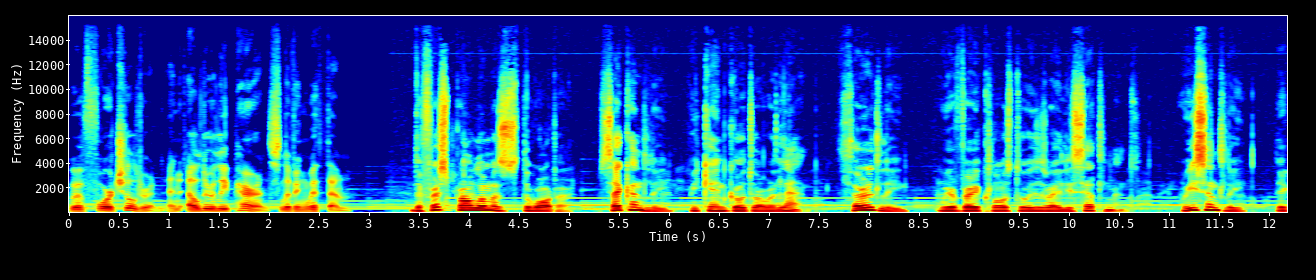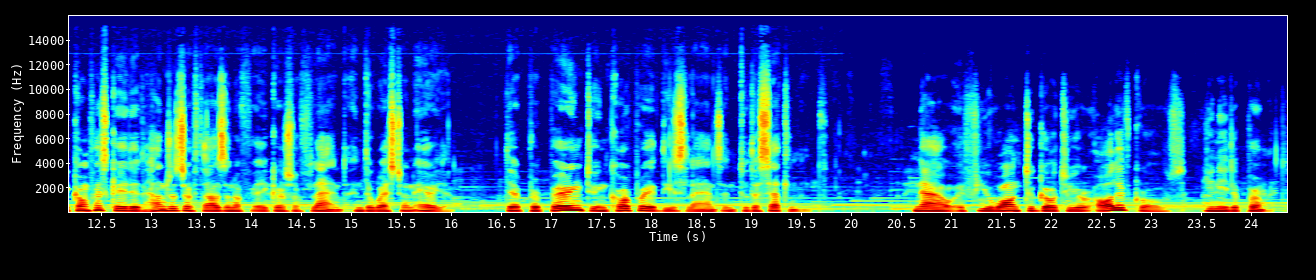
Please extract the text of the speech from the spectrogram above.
who have four children and elderly parents living with them. The first problem is the water. Secondly, we can't go to our land. Thirdly, we are very close to Israeli settlements. Recently, they confiscated hundreds of thousands of acres of land in the western area. They're preparing to incorporate these lands into the settlement. Now, if you want to go to your olive groves, you need a permit.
